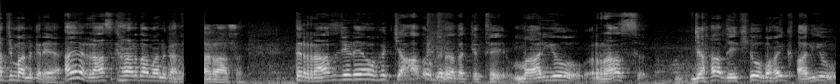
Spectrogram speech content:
ਅੱਜ ਮਨ ਕਰਿਆ, ਅਰੇ ਰਸ ਖਾਣ ਦਾ ਮਨ ਕਰਦਾ ਰਸ। ਤੇ ਰਸ ਜਿਹੜੇ ਆ, ਉਹ ਚਾਹ ਤੋਂ ਬਿਨਾਂ ਤਾਂ ਕਿੱਥੇ? ਮਾਰਿਓ ਰਸ, ਜਹਾਂ ਦੇਖਿਓ, ਵਾਹੀਂ ਖਾ ਲਿਓ।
